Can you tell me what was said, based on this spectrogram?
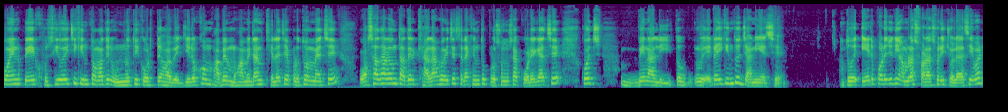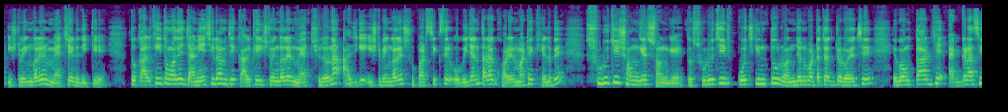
পয়েন্ট পেয়ে খুশি হয়েছি, কিন্তু আমাদের উন্নতি করতে হবে। যেরকমভাবে মোহামেডান খেলেছে প্রথম ম্যাচে অসাধারণ তাদের খেলা হয়েছে, সেটা কিন্তু প্রশংসা করে গেছে কোচ বেনালি। তো এটাই কিন্তু জানিয়েছে। তো এরপরে যদি আমরা সরাসরি চলে আসি এবার ইস্টবেঙ্গলের ম্যাচের দিকে, তো কালকেই তোমাদের জানিয়েছিলাম যে কালকে ইস্টবেঙ্গলের ম্যাচ ছিল না, আজকে ইস্টবেঙ্গলের সুপার সিক্সের অভিযান তারা ঘরের মাঠে খেলবে সুরুচির সঙ্গের সঙ্গে। তো সুরুচির কোচ কিন্তু রঞ্জন ভট্টাচার্য রয়েছে এবং তার যে একগ্রাসী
